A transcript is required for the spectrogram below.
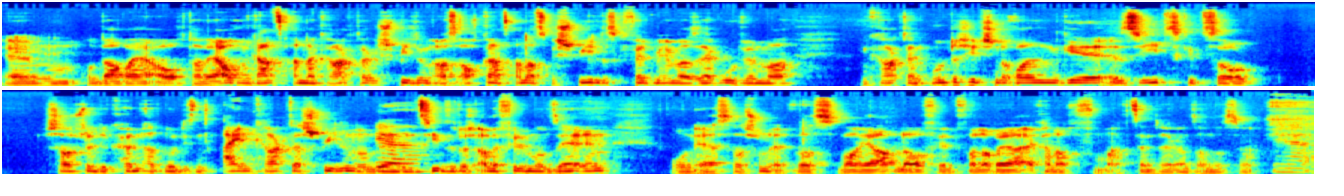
Ähm, und da war er auch, da hat er auch einen ganz anderen Charakter gespielt und ist auch ganz anders gespielt. Das gefällt mir immer sehr gut, wenn man einen Charakter in unterschiedlichen Rollen ge- sieht. Es gibt so Schauspieler, die können halt nur diesen einen Charakter spielen und Ja. dann ziehen sie durch alle Filme und Serien. Und er ist da schon etwas variabler auf jeden Fall. Aber ja, er kann auch vom Akzent her ganz anders sein. Ja,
